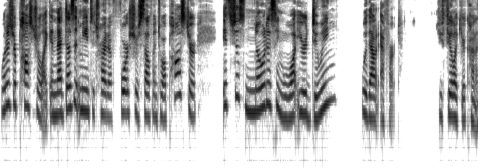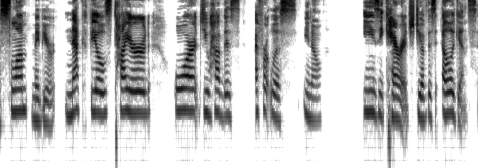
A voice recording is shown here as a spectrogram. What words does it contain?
What is your posture like? And that doesn't mean to try to force yourself into a posture. It's just noticing what you're doing without effort. Do you feel like you're kind of slumped? Maybe your neck feels tired or do you have this effortless, you know, easy carriage? Do you have this elegance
